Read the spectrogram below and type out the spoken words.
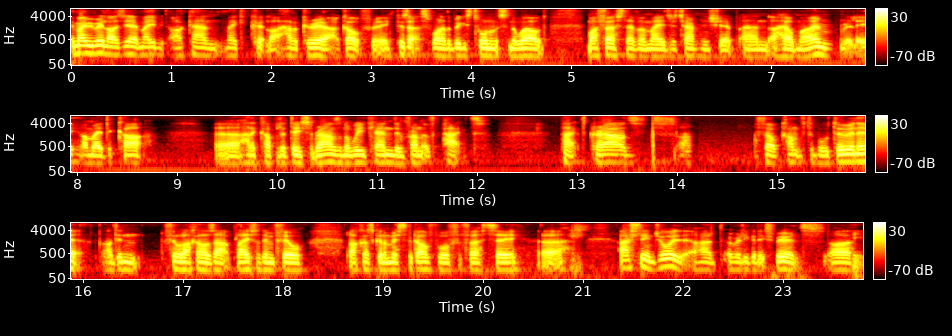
it made me realise, yeah, maybe I can make a like have a career out of golf really because that's one of the biggest tournaments in the world. My first ever major championship, and I held my own really. I made the cut. Uh, had a couple of decent rounds on the weekend in front of packed packed crowds. I, I felt comfortable doing it. I didn't feel like I was out of place. I didn't feel like I was going to miss the golf ball for the first tee. Uh, I actually enjoyed it. I had a really good experience. I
